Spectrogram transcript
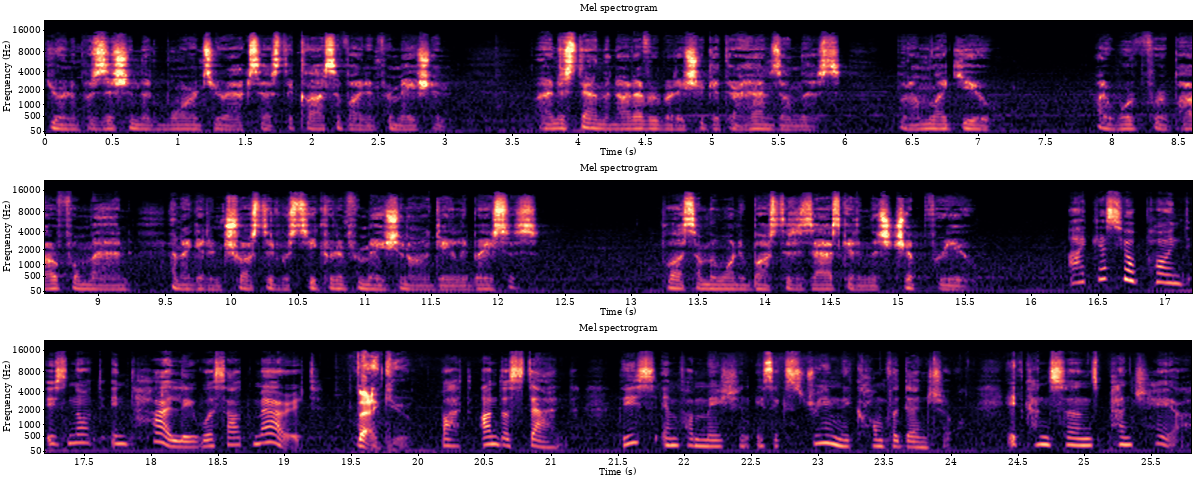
You're in a position that warrants your access to classified information. I understand that not everybody should get their hands on this, but I'm like you. I work for a powerful man, and I get entrusted with secret information on a daily basis. Plus, I'm the one who busted his ass getting this chip for you. I guess your point is not entirely without merit. Thank you. But understand, this information is extremely confidential. It concerns Panchaea,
